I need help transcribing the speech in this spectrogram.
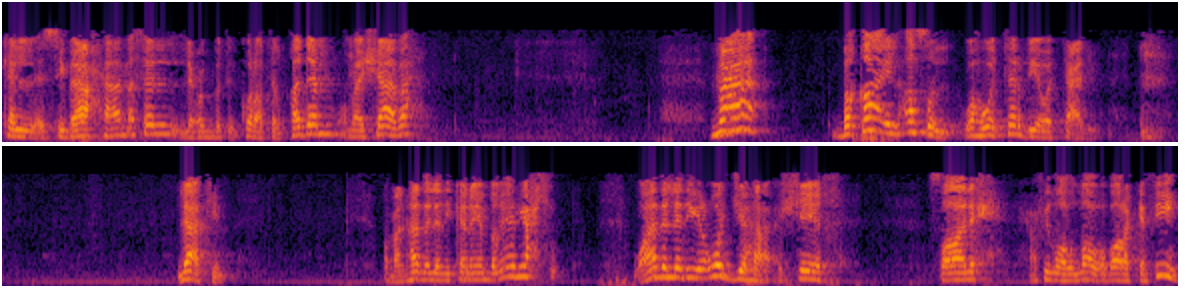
كالسباحة مثل لعبة كرة القدم وما شابه. مع بقاء الأصل وهو التربية والتعليم. لكن طبعا هذا الذي كان ينبغي أن يحصل وهذا الذي وجه الشيخ صالح حفظه الله وبارك فيه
